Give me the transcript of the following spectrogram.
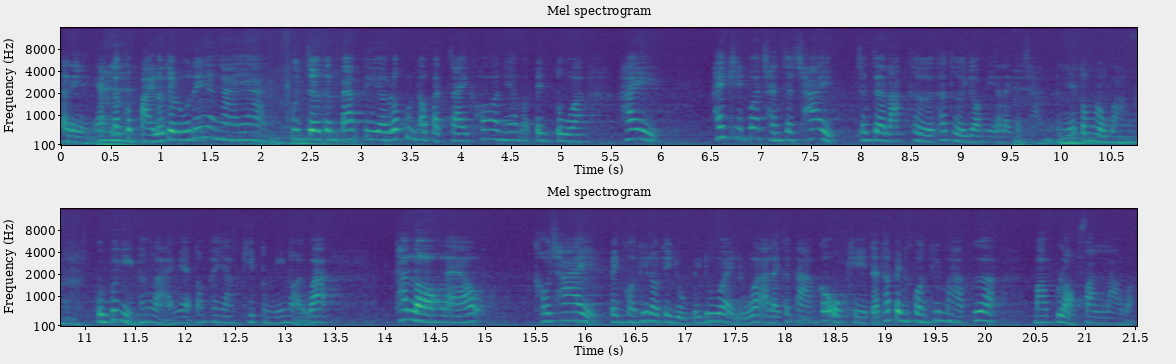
อะไรอย่างเงี้ยอืม แล้วก็ไปเราจะรู้ได้ยังไงอะคุณเจอกันแป๊บเดียว แล้วคุณเอาปัจจัยข้อเนี้ยมาเป็นตัวให้ให้คิดว่าฉันจะใช่ ฉันจะรักเธอ ถ้าเธอยอมมีอะไรกับฉัน อันนี้ต้องระวัง คุณผู้หญิงทั้งหลายเนี่ยต้องพยายามคิดตรงนี้หน่อยว่า ถ้าลองแล้วเขาใช่เป็นคนที่เราจะอยู่ไปด้วย หรือว่าอะไรก็ตามก็โอเค แต่ถ้าเป็นคนที่มาเพื่อมาหลอกฟันเราอะ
